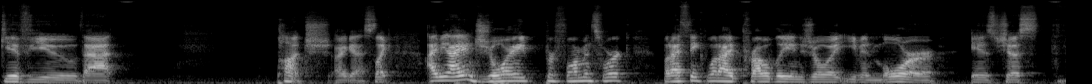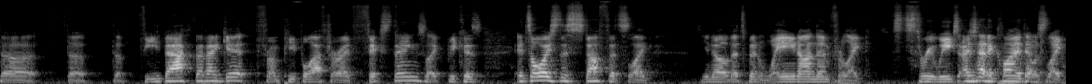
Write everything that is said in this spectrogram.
give you that punch i guess. Like i mean i enjoy performance work but i think what i probably enjoy even more is just the the the feedback that I get from people after I fix things, like because it's always this stuff that's like, you know, that's been weighing on them for like three weeks. I just had a client that was like,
